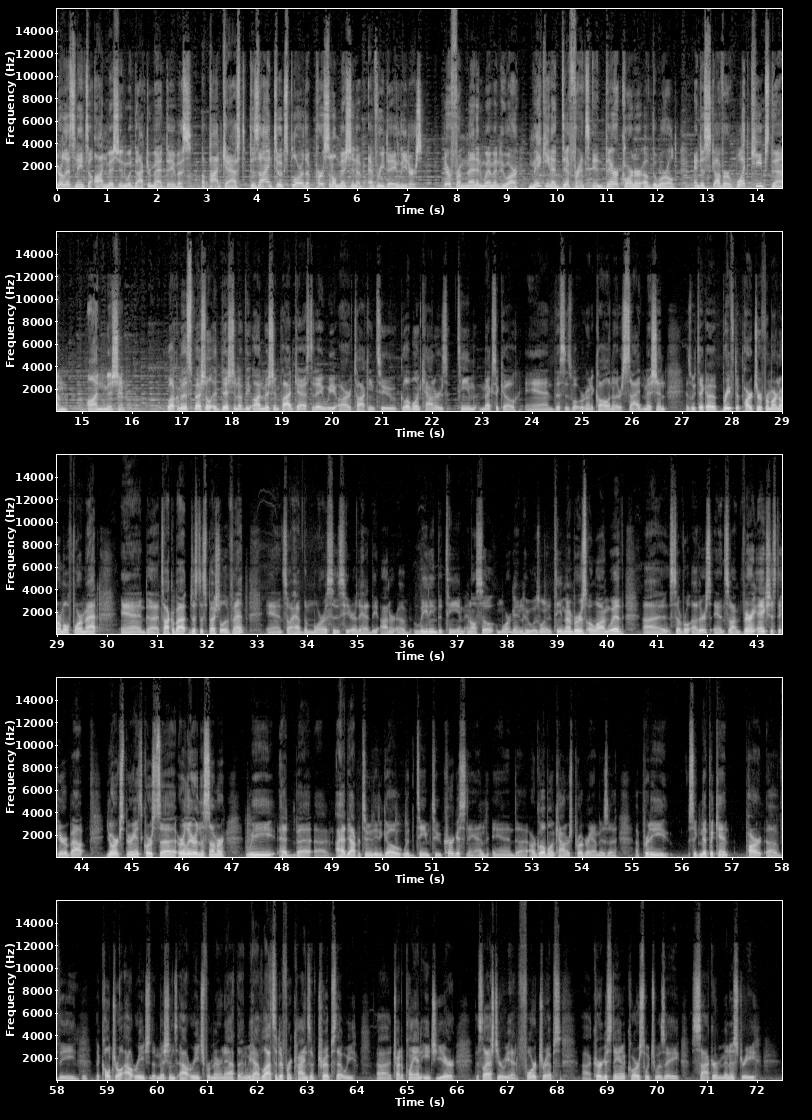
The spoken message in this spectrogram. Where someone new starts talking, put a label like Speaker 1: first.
Speaker 1: You're listening to On Mission with Dr. Matt Davis, a podcast designed to explore the personal mission of everyday leaders. Hear from men and women who are making a difference in their corner of the world and discover what keeps them on mission. Welcome to this special edition of the On Mission podcast. Today we are talking to Global Encounters Team Mexico, and this is what we're going to call another side mission as we take a brief departure from our normal format and uh, talk about just a special event. And so I have the Morrises here. They had the honor of leading the team, and also Morgan, who was one of the team members, along with uh, several others. And so I'm very anxious to hear about your experience. Of course, uh, earlier in the summer, we had uh, uh, I had the opportunity to go with the team to Kyrgyzstan, and uh, our Global Encounters program is a, a pretty significant part of the mm-hmm. the cultural outreach, the missions outreach for Maranatha, and we have lots of different kinds of trips that we uh, try to plan each year. This last year we had four trips. Uh, Kyrgyzstan, of course, which was a soccer ministry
